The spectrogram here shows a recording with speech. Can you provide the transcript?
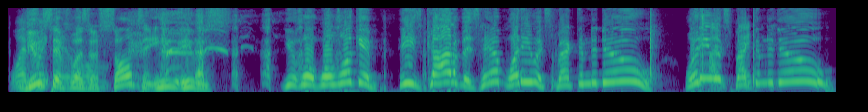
What, Jusuf was assaulting. He he was. You, well, well, look him. He's got of his hip. What do you expect him to do? What do you I, expect I, him to do?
